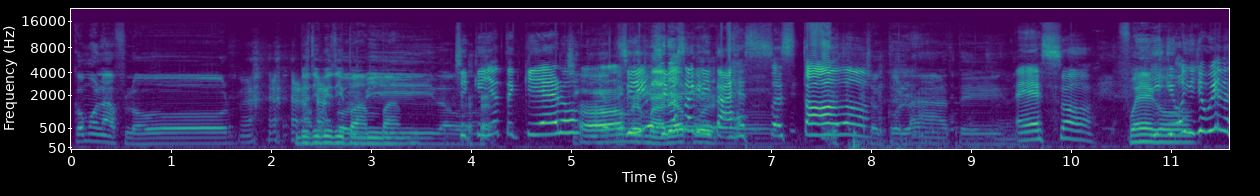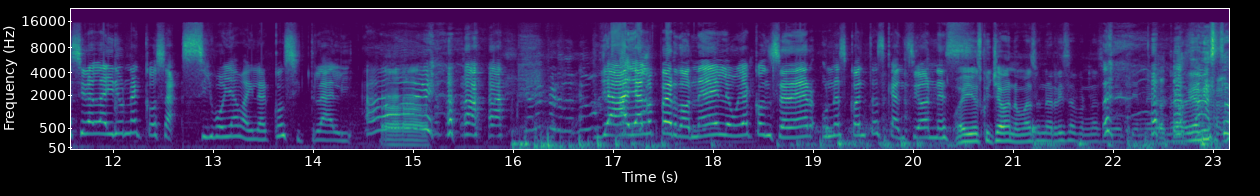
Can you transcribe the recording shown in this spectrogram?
como La Flor, Bidi, bidi, bam, bam. Chiquilla, te quiero. Oh, sí, Ave sí María, vas a pues. gritar, eso es todo. Chocolate. Eso. Y, Fuego. y, oye, yo voy a decir al aire una cosa. Sí voy a bailar con Citlali. Ay, Ah, ya, ya lo perdoné. Le voy a conceder unas cuantas canciones. Oye, yo escuchaba nomás una risa, pero no sabía quién era. ¿No lo había visto?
